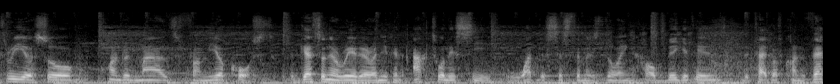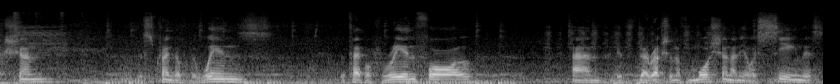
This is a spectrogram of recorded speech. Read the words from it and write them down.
three or so hundred miles from your coast. It gets on your radar and you can actually see what the system is doing, how big it is, the type of convection, the strength of the winds, the type of rainfall, and its direction of motion, and you are seeing this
